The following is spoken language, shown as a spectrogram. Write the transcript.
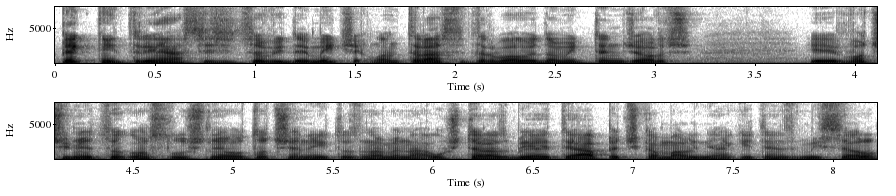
pekný 13 tisícový damage, len teraz si treba uvedomiť ten George je voči mne celkom slušne otočený, to znamená už teraz by aj tie APčka mali nejaký ten zmysel.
